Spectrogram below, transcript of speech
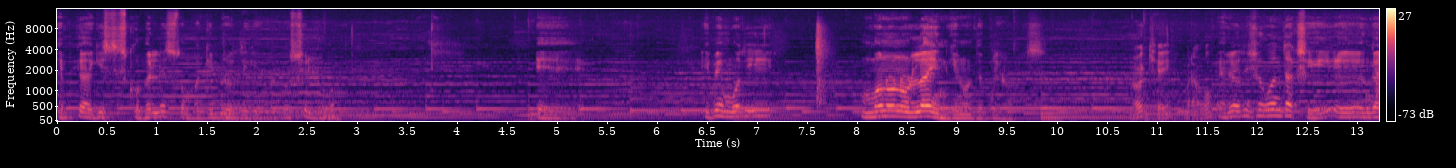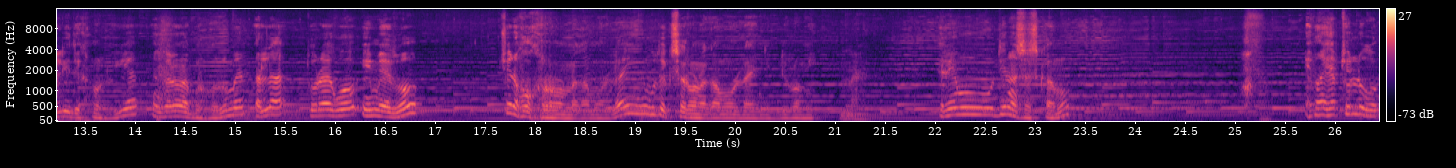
Επήα εκεί στις κοπέλες, στον Παγκύπριο Δικηγορικό Σύλλογο. Ε, είπε μου ότι μόνο online γίνονται πληρώμες. Οκ, μπράβο. Ε, λέω ότι εγώ εντάξει, ε, είναι καλή τεχνολογία, είναι καλό να προχωρούμε, αλλά τώρα εγώ είμαι εδώ και δεν έχω χρόνο να κάνω online, ούτε ξέρω να κάνω online την πληρωμή. Ναι. Ε, λέει μου, τι να σας κάνω; Ε, μα για ποιο λόγο;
